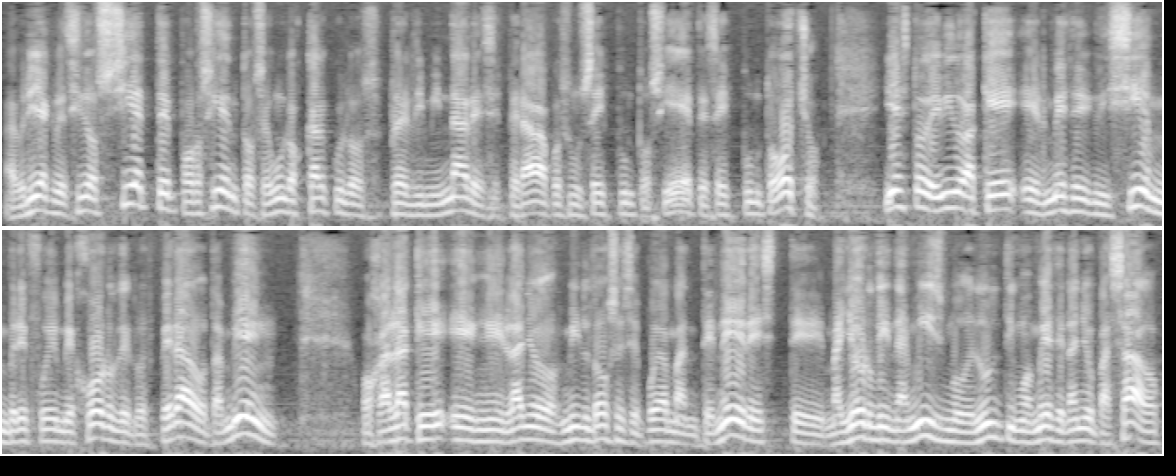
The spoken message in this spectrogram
Habría crecido 7% según los cálculos preliminares, esperaba pues un 6.7, 6.8. Y esto debido a que el mes de diciembre fue mejor de lo esperado también. Ojalá que en el año 2012 se pueda mantener este mayor dinamismo del último mes del año pasado,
